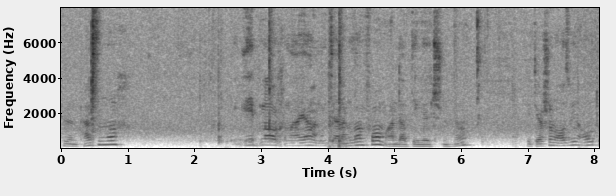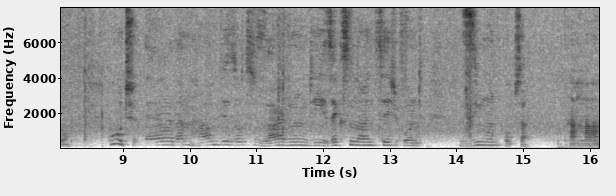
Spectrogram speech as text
Türen passen noch geht noch. Naja, nimmt ja langsam Form an, das Dingelchen. Ne? Sieht ja schon aus wie ein Auto. Gut, äh, dann haben wir sozusagen die 96 und 7. Upsa. Haha.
